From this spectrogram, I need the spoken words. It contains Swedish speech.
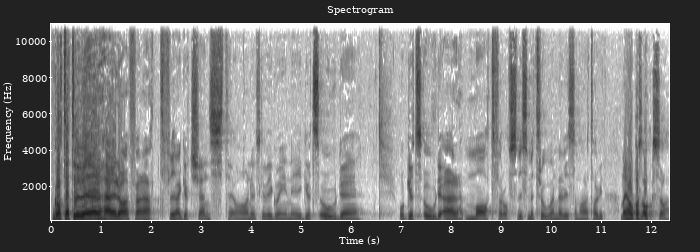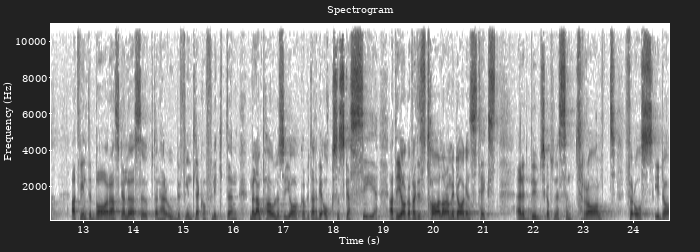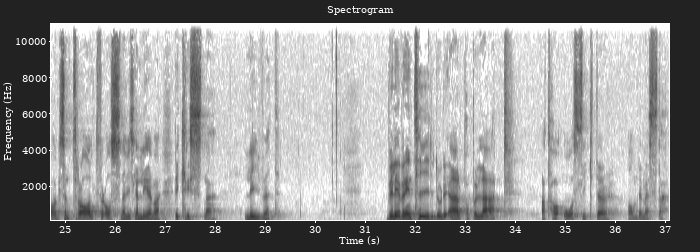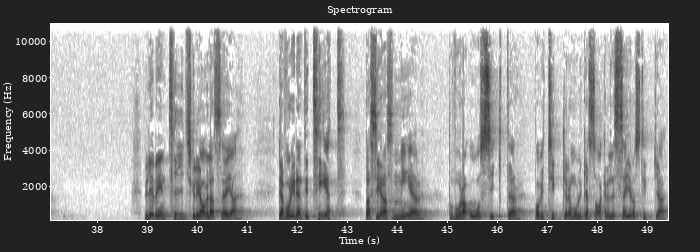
Gott att du är här idag för att fira gudstjänst. Och nu ska vi gå in i Guds ord. Och Guds ord är mat för oss, vi som är troende, vi som har tagit... Men jag hoppas också att vi inte bara ska lösa upp den här obefintliga konflikten mellan Paulus och Jakob, utan att vi också ska se att det Jakob faktiskt talar om i dagens text är ett budskap som är centralt för oss idag, centralt för oss när vi ska leva det kristna livet. Vi lever i en tid då det är populärt att ha åsikter om det mesta. Vi lever i en tid, skulle jag vilja säga, där vår identitet baseras mer på våra åsikter, vad vi tycker om olika saker eller säger oss tycka,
